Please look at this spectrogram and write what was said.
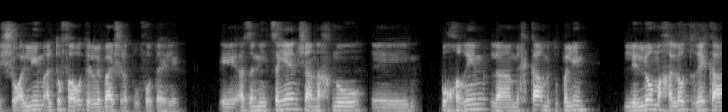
שואלים על תופעות הלוואי של התרופות האלה. אז אני אציין שאנחנו בוחרים למחקר מטופלים ללא מחלות רקע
